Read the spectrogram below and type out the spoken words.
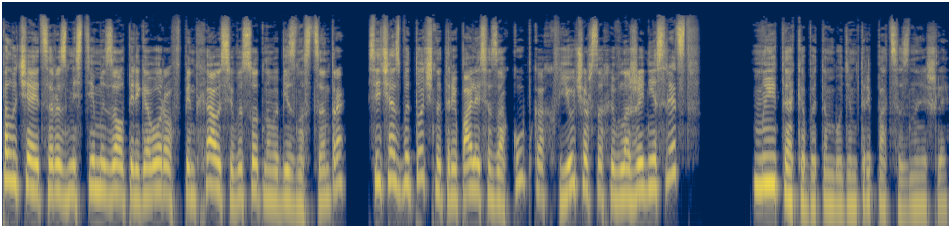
Получается, разместимый зал переговоров в пентхаусе высотного бизнес-центра сейчас бы точно трепались о закупках, фьючерсах и вложении средств? Мы и так об этом будем трепаться, знаешь ли.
